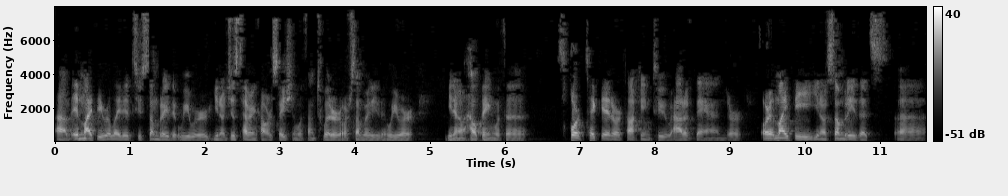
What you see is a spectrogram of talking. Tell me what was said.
um, it might be related to somebody that we were, you know, just having a conversation with on Twitter or somebody that we were, you know, helping with a support ticket or talking to out of band or, or it might be, you know, somebody that's, uh,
